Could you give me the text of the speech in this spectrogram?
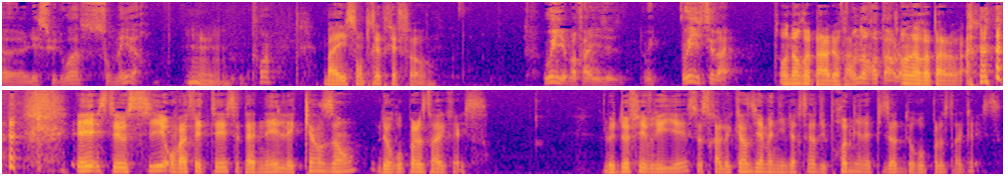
euh, les Suédois sont meilleurs. Mhm. Point. Bah, ils sont très très forts. Oui, bah, enfin, ils- oui, oui, c'est vrai. On en reparlera. On en reparlera. On en reparlera. Et c'est aussi, on va fêter cette année les 15 ans de RuPaul's Drag Race. Le 2 février, ce sera le 15e anniversaire du premier épisode de RuPaul's Drag Race.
